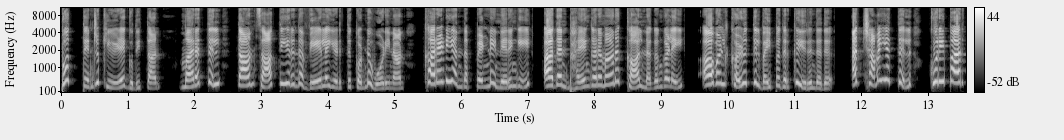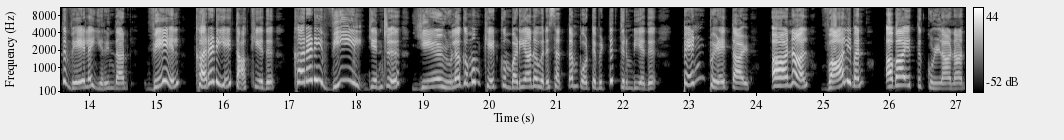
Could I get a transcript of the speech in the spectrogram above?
புத் என்று கீழே குதித்தான். மரத்தில் தான் சாத்தியிருந்த வேலை எடுத்துக்கொண்டு ஓடினான். கரடி அந்த பெண்ணை நெருங்கி அதன் பயங்கரமான கால் நகங்களை அவள் கழுத்தில் வைப்பதற்கு இருந்தது. அச்சமயத்தில் குறிப்பார்த்து வேலை எறிந்தான். வேல் கரடியை தாக்கியது. கரடி வீல் என்று ஏழுலகமும் கேட்கும்படியான ஒரு சத்தம் போட்டுவிட்டு திரும்பியது. பெண் பிழைத்தாள். ஆனால் வாலிபன் அபாயத்துக்குள்ளானான்.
